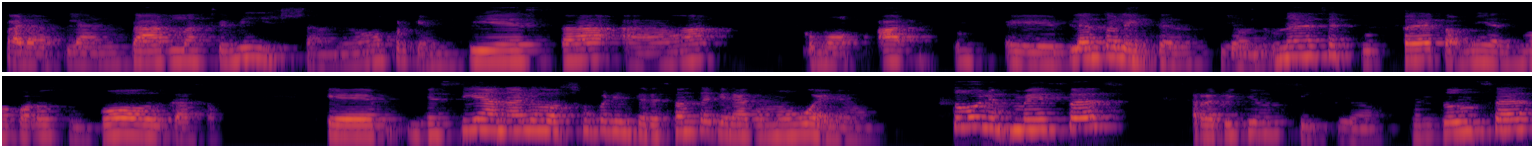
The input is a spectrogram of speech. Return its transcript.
para plantar la semilla, ¿no? Porque empieza a, como, eh, planto la intención. Una vez escuché también, no me acuerdo si un podcast, que decían algo súper interesante que era como, bueno, todos los meses se repite un ciclo. Entonces,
